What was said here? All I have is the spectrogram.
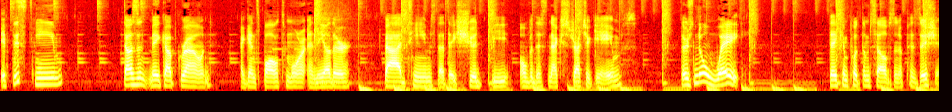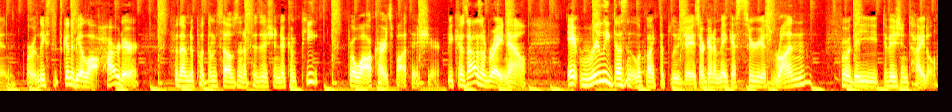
if this team doesn't make up ground against Baltimore and the other bad teams that they should beat over this next stretch of games, there's no way they can put themselves in a position, or at least it's going to be a lot harder for them to put themselves in a position to compete for a wild card spot this year. Because as of right now, it really doesn't look like the Blue Jays are going to make a serious run for the division title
